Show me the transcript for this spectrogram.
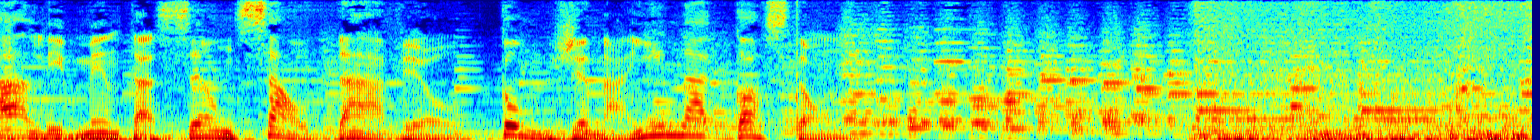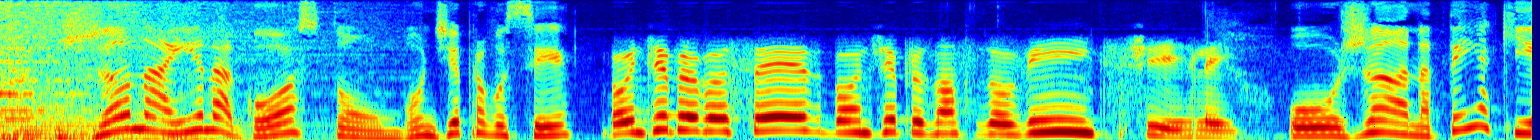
Alimentação saudável com Janaína Goston. Janaína Goston, bom dia para você. Bom dia para vocês, bom dia para os nossos ouvintes, Shirley. Ô, Jana, tem aqui,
